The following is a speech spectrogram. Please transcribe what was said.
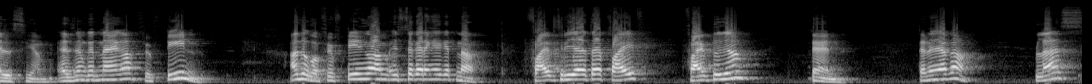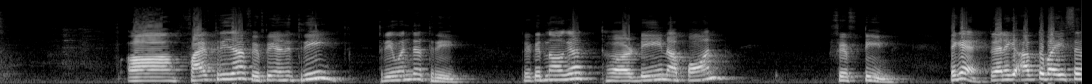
एलसीएम एलसीएम कितना आएगा? फिफ्टीन अब देखो फिफ्टीन को हम इससे करेंगे कितना? फाइव थ्री जाता है फाइव फाइव टू जा टेन टेन जाएगा? प्लस फाइव थ्री जा फिफ्टीन यानी थ्री थ्री वन जा थ्री। तो कितना हो गया? Thirteen upon fifteen. ठीक है? तो यानी कि अब तो भाई इससे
